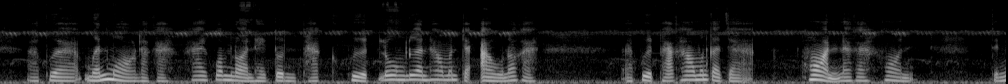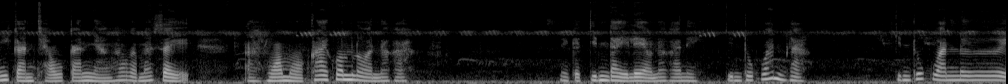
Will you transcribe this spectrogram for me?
ๆเพื่อเหมือนหมอกนะคะคลายความร้อนให้ต้นพักพืชโล่งเลื่อนเฮามันจะเอาเนาะค่ะอ่าพืชพักเฮามันก็จะห่อนนะคะห่อน จะมีการเฉากันหยางเฮากับมาใส่หัวหมอกคลายความร้อนนะคะ นี่ก็กินได้แล้วนะคะ นี่กินทุกวันค่ะ กินทุกวันเลย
